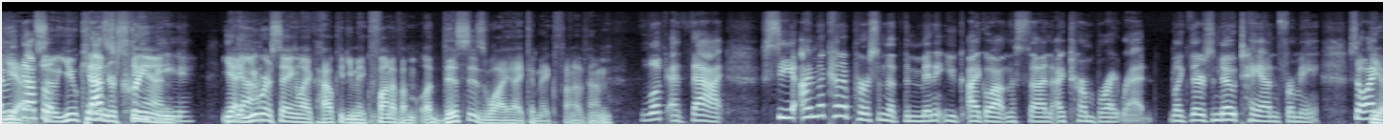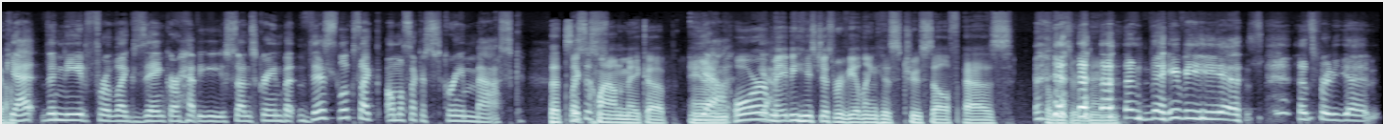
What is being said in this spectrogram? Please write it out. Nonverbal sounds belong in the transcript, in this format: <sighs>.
i mean yeah, that's so you can understand. creepy. Yeah, Yeah. you were saying like, how could you make fun of him? This is why I can make fun of him. Look at that. See, I'm the kind of person that the minute you I go out in the sun, I turn bright red. Like there's no tan for me. So I Yeah. get the need for like zinc or heavy sunscreen, but this looks like almost like a scream mask. That's like is- clown makeup, and Yeah, or maybe he's just revealing his true self as a <laughs> lizard man. Maybe he is. That's pretty good.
